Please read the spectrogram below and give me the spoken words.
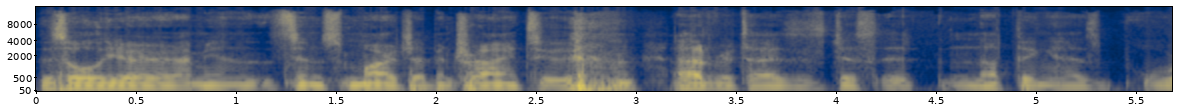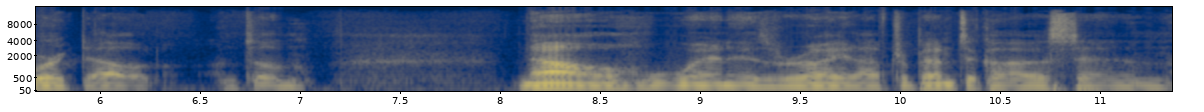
this whole year, I mean, since March, I've been trying to advertise. It's just it, nothing has worked out until now, when is right after Pentecost, and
